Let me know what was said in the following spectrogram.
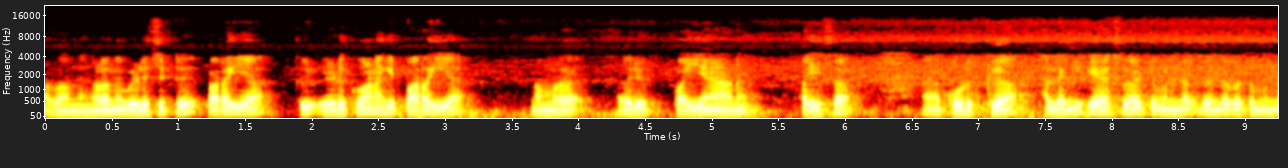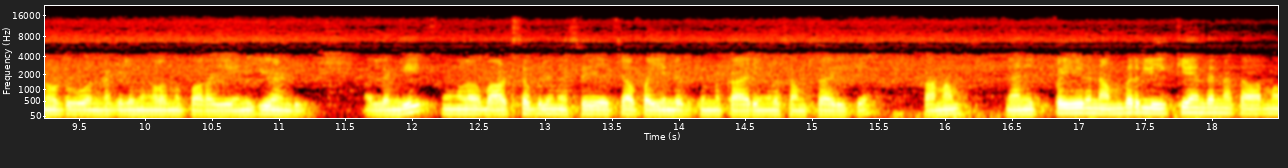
അപ്പം നിങ്ങളൊന്ന് വിളിച്ചിട്ട് പറയുക. എടുക്കുവാണെങ്കിൽ പറയുക. നമ്മുടെ ഒരു പയ്യനാണ്. പൈസ കൊടുക്കുക. അല്ലെങ്കിൽ കേസുമായിട്ട് മുന്നോ ബന്ധപ്പെട്ട് മുന്നോട്ട് പോകുന്നുണ്ടെങ്കിൽ നിങ്ങളൊന്ന് പറയുക. എനിക്ക് വേണ്ടി. അല്ലെങ്കിൽ നിങ്ങൾ വാട്സപ്പിൽ മെസ്സേജ് അയച്ച് ആ പയ്യന്റെ അടുത്തുനിന്ന് കാര്യങ്ങൾ സംസാരിക്കുക. കാരണം ഞാനിപ്പോൾ ഈ ഒരു നമ്പർ ലീക്ക് ചെയ്യാൻ തന്നെ കാരണം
